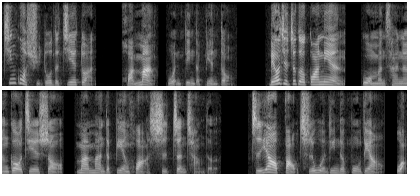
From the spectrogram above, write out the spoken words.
经过许多的阶段，缓慢稳定的变动。了解这个观念，我们才能够接受慢慢的变化是正常的。只要保持稳定的步调。往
